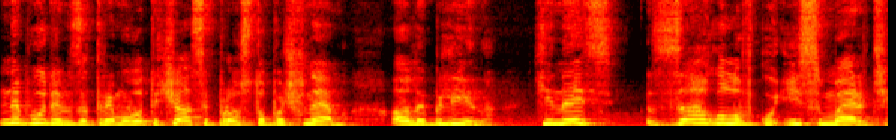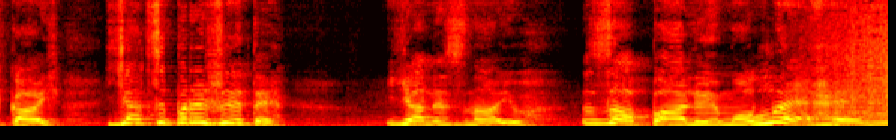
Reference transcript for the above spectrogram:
не будемо затримувати час і просто почнемо. Але блін, кінець заголовку і смерть Кай. Як це пережити? Я не знаю. Запалюємо легені.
